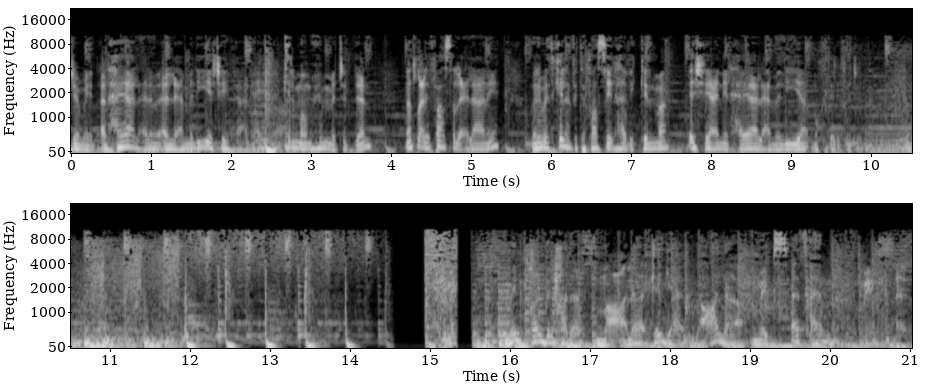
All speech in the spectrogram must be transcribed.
جميل. الحياة العلم- العملية شيء ثاني. أيوة. كلمة مهمة جدا. نطلع لفاصل إعلاني ولما نتكلم في تفاصيل هذه الكلمة. إيش يعني الحياة العملية؟ مختلفة جدا. من قلب الحدث مع علاء كيال على Mix FM Mix F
